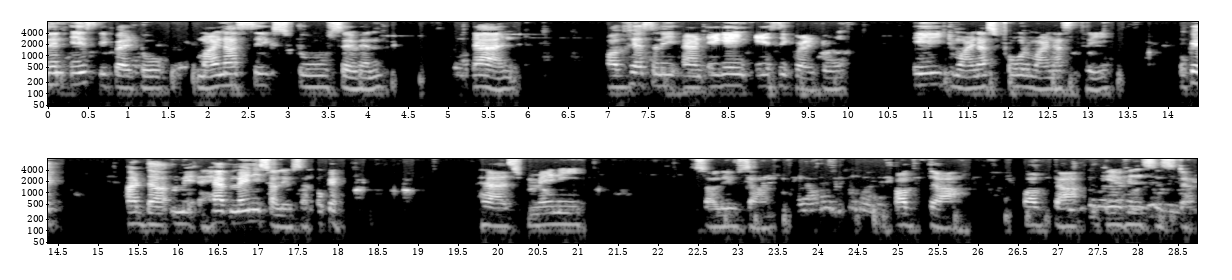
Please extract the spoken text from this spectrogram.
then is equal to minus 6 to 7 and obviously and again is equal to 8 minus 4 minus 3 okay. At the have many solution. Okay. Has many solution of the of the given system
